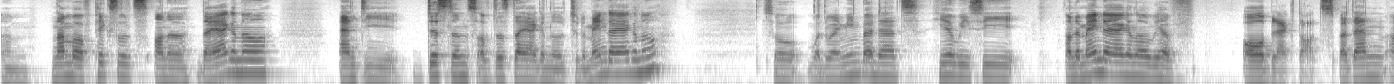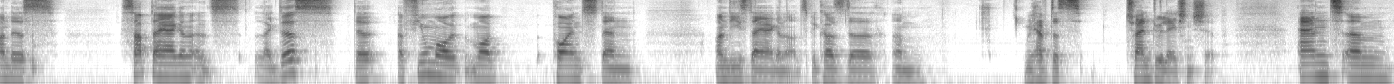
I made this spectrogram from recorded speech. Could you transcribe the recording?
um, number of pixels on a diagonal and the distance of this diagonal to the main diagonal. So what do I mean by that? Here we see on the main diagonal we have all black dots, but then on this subdiagonals like this, there are a few more more points than on these diagonals because the um, we have this trend relationship. And um,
